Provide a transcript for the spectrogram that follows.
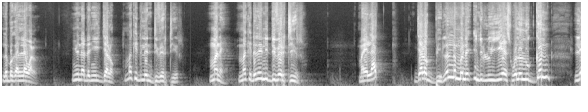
la bëgg lewal. Ñu ne dañuy dialogue. Macky di leen divertir ma ne Macky da leen di divertir. May laaj dialogue bi lan la mën a indi lu yees wala lu gën li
